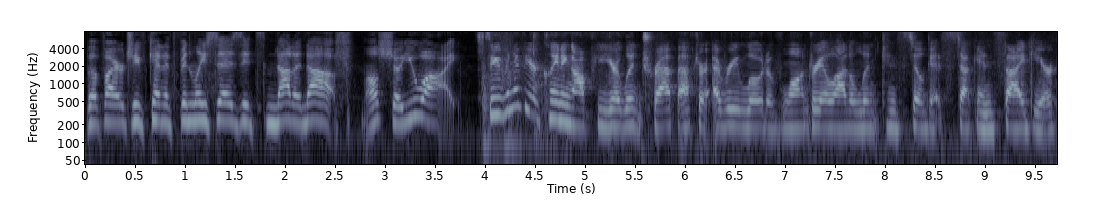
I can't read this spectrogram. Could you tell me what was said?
But Fire Chief Kenneth Finley says it's not enough. I'll show you why. So even if you're cleaning off your lint trap after every load of laundry, a lot of lint can still get stuck inside here.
